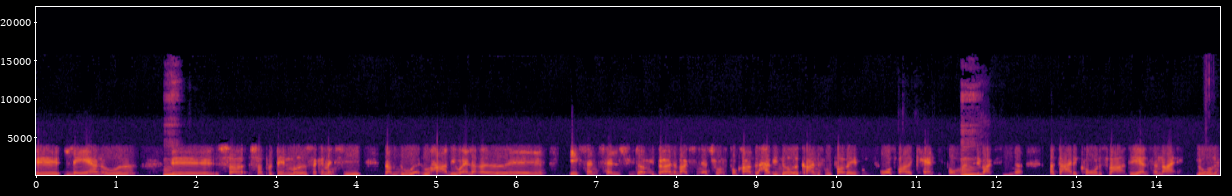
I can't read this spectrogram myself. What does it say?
øh, lærer noget. Mm. Øh, så, så på den måde, så kan man sige, at nu, nu har vi jo allerede øh, x antal sygdomme i børnevaccinationsprogrammet. Har vi nået grænsen for, hvad immunforsvaret kan i forhold mm. til vacciner? Og der er det korte svar, det er altså nej. Lone?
